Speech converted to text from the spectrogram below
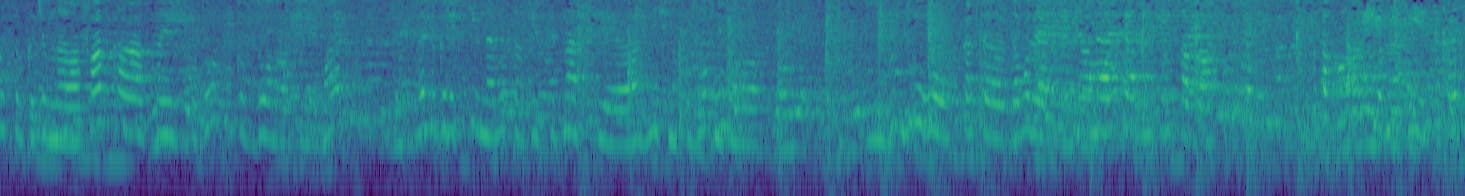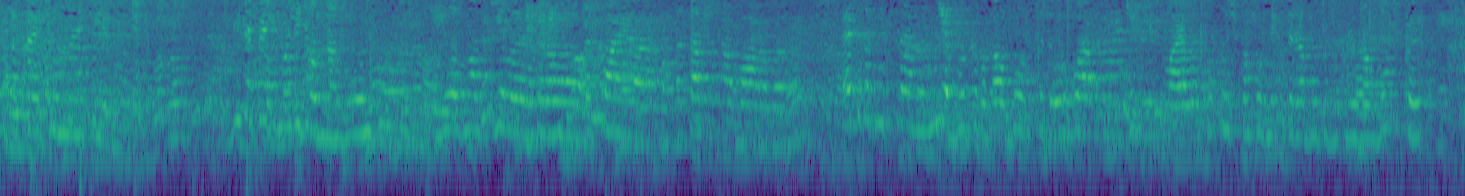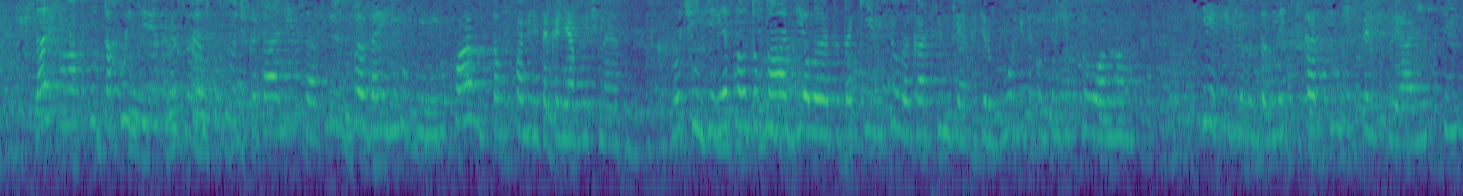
выставка «Темная лошадка» в Союзе художников до 8 мая. Это коллективная выставка из 15 различных художников, друг другу как-то довольно мало связанных и собравшихся. Что такое вообще в них есть, какая-то такая темная тема. Здесь опять же мы видим обнаженку. Ее у нас делает э, такая Наташа Кабарова. Ни странно, не Быкова Голдовская, автор Евгения Измайлова. Просто очень похож на некоторые работы Быковой Голдовской. Дальше у нас будет такой интересный стенд, кусочек, это Алиса. Все же и Юфа, и не Юфа, потому что фамилия такая необычная. Очень интересно вот то, что она делает. Это такие веселые картинки о Петербурге, таком традиционном. Все их видели в интернете, картинки теперь в реальности.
